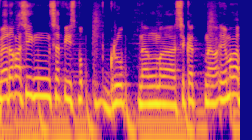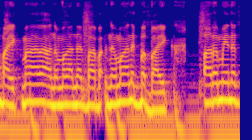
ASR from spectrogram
meron kasing sa Facebook group ng mga sikat na yung mga bike, mga ano, mga nagbaba, ng mga nagbabike. Parang may nag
